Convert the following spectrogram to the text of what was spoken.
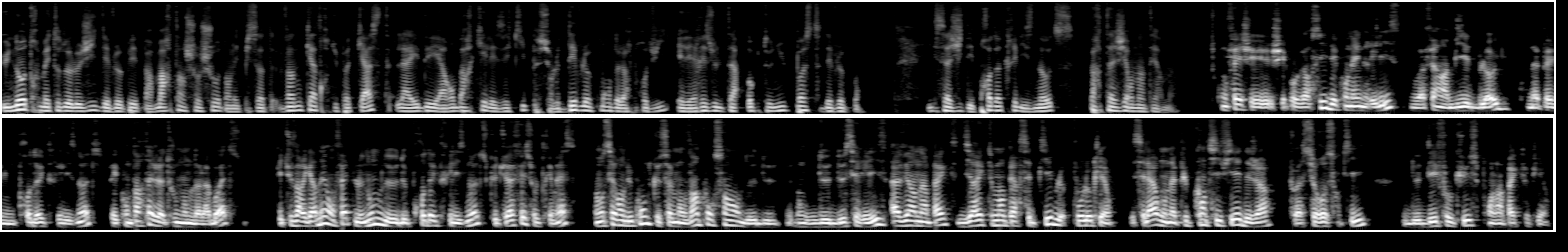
Une autre méthodologie développée par Martin Chochot dans l'épisode 24 du podcast l'a aidé à embarquer les équipes sur le développement de leurs produits et les résultats obtenus post-développement. Il s'agit des Product Release Notes partagés en interne qu'on fait chez, chez Oversea, dès qu'on a une release, on va faire un billet de blog qu'on appelle une product release note et qu'on partage à tout le monde de la boîte. Et tu vas regarder en fait le nombre de, product release notes que tu as fait sur le trimestre. Et on s'est rendu compte que seulement 20% de, de, de, de, ces releases avaient un impact directement perceptible pour le client. Et c'est là où on a pu quantifier déjà ce ressenti de défocus pour l'impact client.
